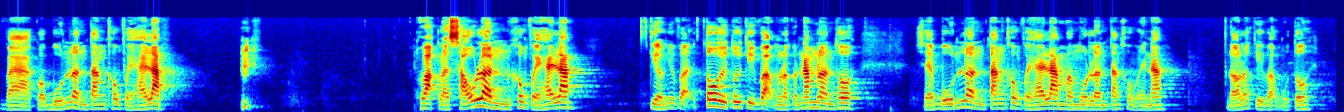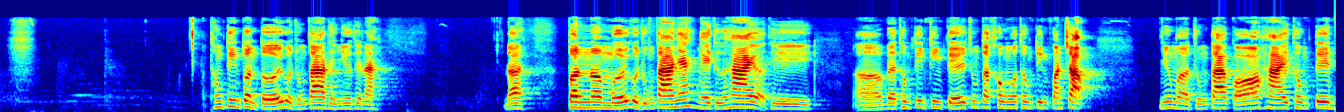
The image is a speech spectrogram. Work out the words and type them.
và có 4 lần tăng 0,25. Hoặc là 6 lần 0,25 kiểu như vậy. Tôi tôi kỳ vọng là có 5 lần thôi. Sẽ 4 lần tăng 0,25 và một lần tăng 0,5 đó là kỳ vọng của tôi. Thông tin tuần tới của chúng ta thì như thế nào? Đây tuần ờ, mới của chúng ta nhé. Ngày thứ hai thì ờ, về thông tin kinh tế chúng ta không có thông tin quan trọng. Nhưng mà chúng ta có hai thông tin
